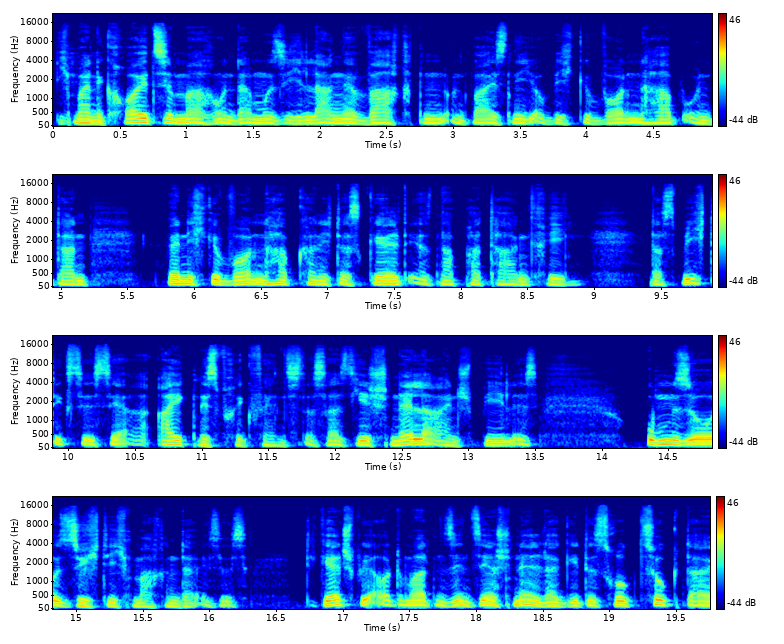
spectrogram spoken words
ich meine Kreuze mache und dann muss ich lange warten und weiß nicht, ob ich gewonnen habe und dann, wenn ich gewonnen habe, kann ich das Geld erst nach ein paar Tagen kriegen. Das Wichtigste ist die Ereignisfrequenz. Das heißt, je schneller ein Spiel ist, umso süchtig machender ist es. Die Geldspielautomaten sind sehr schnell, da geht es ruckzuck, da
